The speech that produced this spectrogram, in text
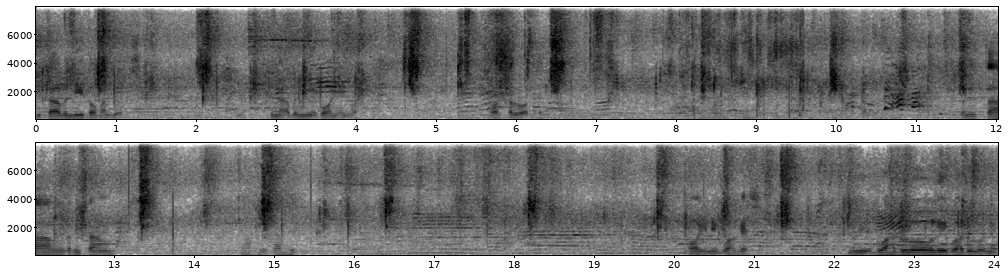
kita beli tomat guys kena banyak konya ini wah. wortel wortel. Kentang kentang. Cabai cabai Oh ini buah guys Beli buah dulu Beli buah dulu nih.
